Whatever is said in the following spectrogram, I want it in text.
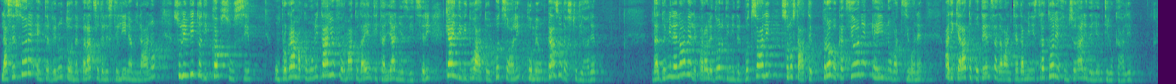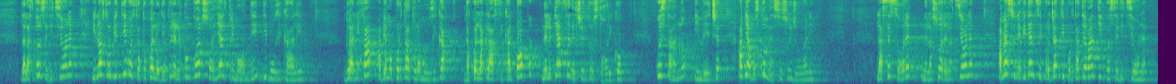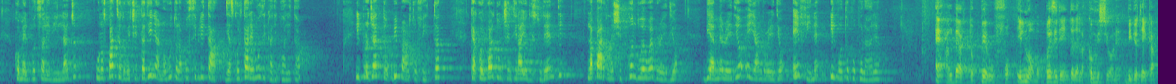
L'assessore è intervenuto nel Palazzo delle Stelline a Milano sull'invito di COP Sussi, un programma comunitario formato da enti italiani e svizzeri che ha individuato il Pozzoli come un caso da studiare. Dal 2009 le parole d'ordine del Pozzoli sono state provocazione e innovazione, ha dichiarato Potenza davanti ad amministratori e funzionari degli enti locali. Dalla scorsa edizione il nostro obiettivo è stato quello di aprire il concorso agli altri mondi di musicali, Due anni fa abbiamo portato la musica, da quella classica al pop, nelle piazze del centro storico. Quest'anno, invece, abbiamo scommesso sui giovani. L'assessore, nella sua relazione, ha messo in evidenza i progetti portati avanti in questa edizione, come il Pozzoli Village, uno spazio dove i cittadini hanno avuto la possibilità di ascoltare musica di qualità, il progetto Be Part of It, che ha coinvolto un centinaio di studenti la partnership con due web radio, BM Radio e Young Radio e infine il voto popolare. È Alberto Peruffo il nuovo presidente della Commissione Biblioteca.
